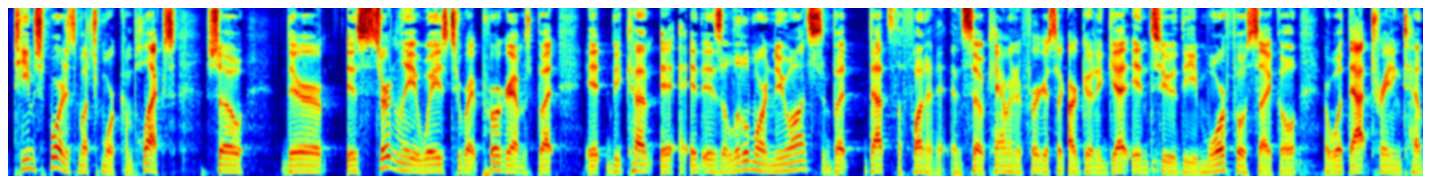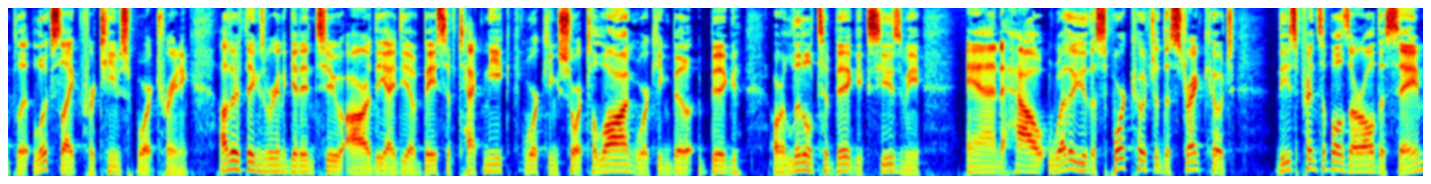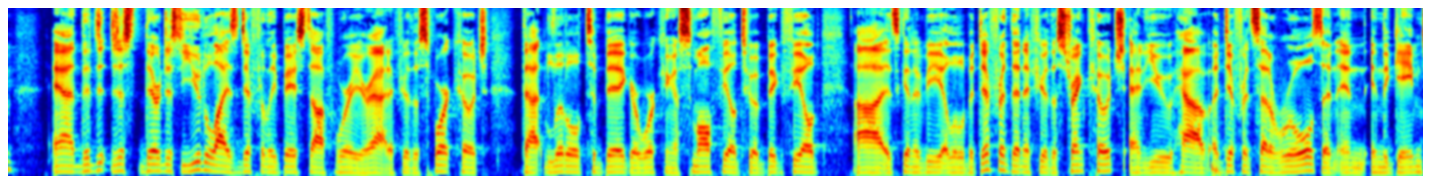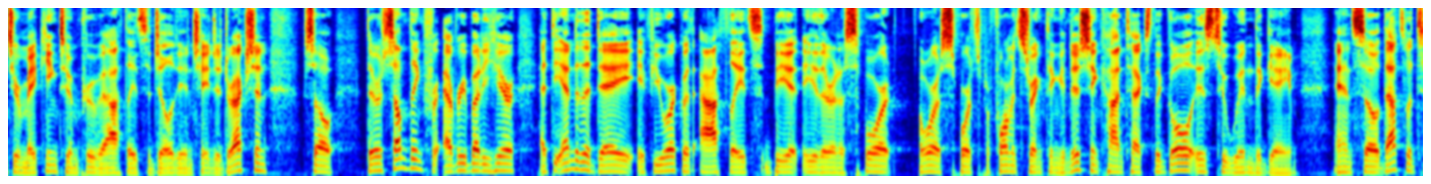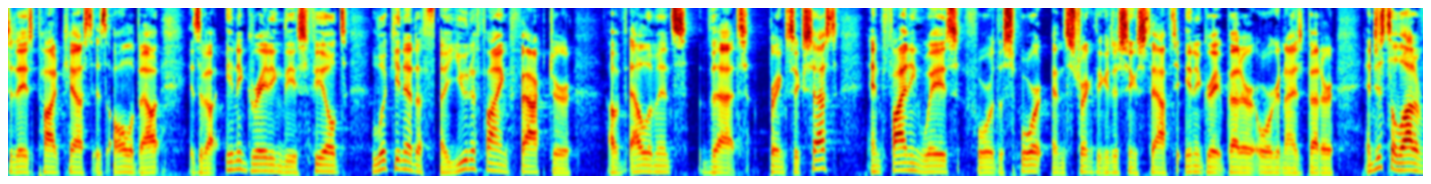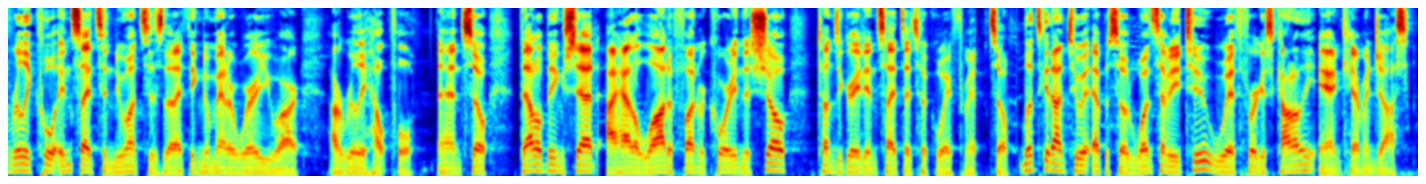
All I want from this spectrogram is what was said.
Team sport is much more complex, so there is certainly ways to write programs, but it become it, it is a little more nuanced. But that's the fun of it. And so Cameron and Fergus are, are going to get into the morpho cycle or what that training template looks like for team sport training. Other things we're going to get into are the idea of base of technique, working short to long, working big or little to big, excuse me, and how whether you're the sport coach or the strength coach, these principles are all the same and they just they're just utilized differently based off where you're at. If you're the sport coach, that little to big or working a small field to a big field uh, is going to be a little bit different than if you're the strength coach and you have a different set of rules and in, in the games you're making to improve athletes' agility and change of direction. So there's something for everybody here. At the end of the day, if you work with athletes, be it either in a sport or a sports performance strength and conditioning context, the goal is to win the game. And so that's what today's podcast is all about, is about integrating these fields, looking at a, a unifying factor of elements that bring success and finding ways for the sport and strength and conditioning staff to integrate better, organize better, and just a lot of really cool insights and nuances that I think no matter where you are are really helpful. And so, that all being said, I had a lot of fun recording this show. Tons of great insights I took away from it. So, let's get on to it. Episode 172 with Fergus Connolly and Cameron Josse.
